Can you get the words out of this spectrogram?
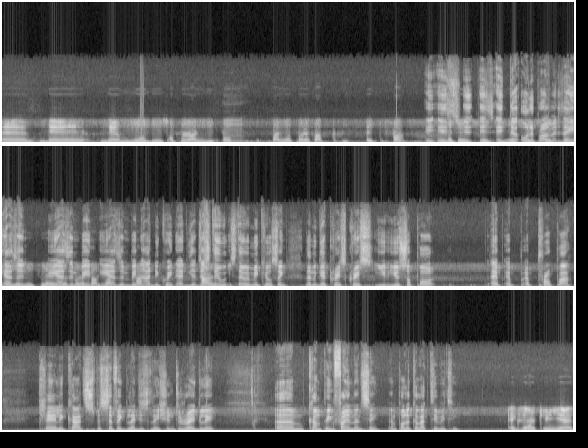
um, the the modus operandi of mm. of political parties. It's fact, it is, it is, it, the only problem is that he hasn't he hasn't been he hasn't been adequate. Just stay, stay with me, Kilsing. Let me get Chris. Chris, you, you support a, a, a proper, clearly cut, specific legislation to regulate um, campaign financing and political activity? Exactly. Yes,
